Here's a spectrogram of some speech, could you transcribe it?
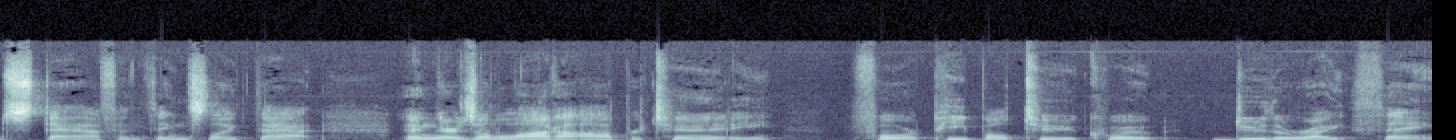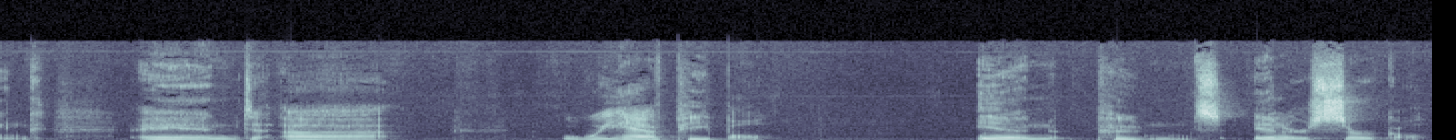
staff and things like that. And there's a lot of opportunity for people to, quote, do the right thing. And uh, we have people in Putin's inner circle.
